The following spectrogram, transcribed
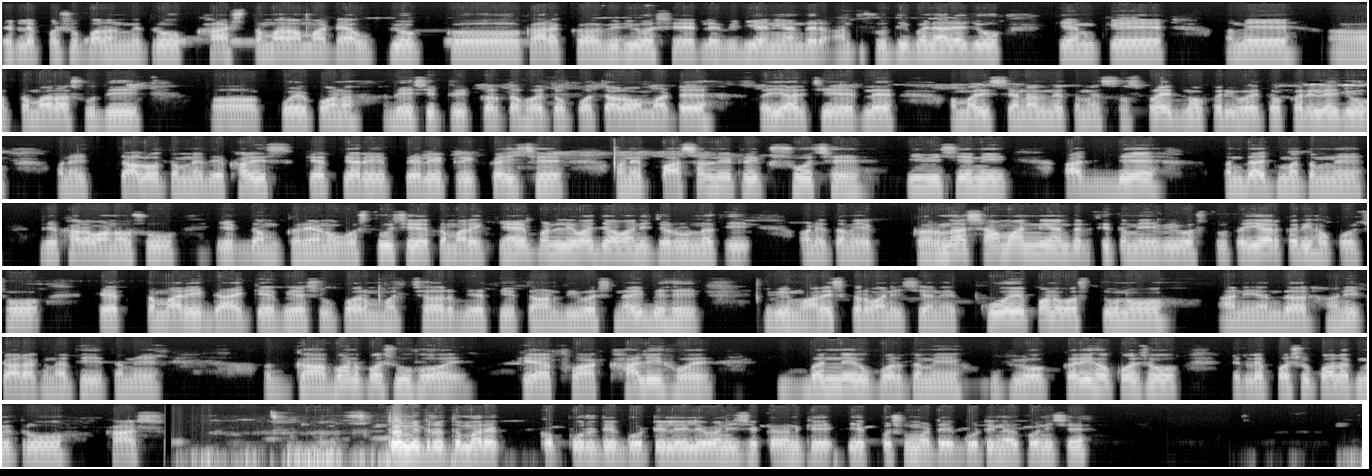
એટલે પશુપાલન મિત્રો, ખાસ તમારા માટે આ ઉપયોગકારક વીડિયો છે. એટલે વિડીયોની અંદર અંત સુધી બન્યા રહેજો. કેમ કે અમે તમારા સુધી કોઈ પણ દેશી ટ્રીક કરતા હોય તો પહોંચાડવા માટે તૈયાર છીએ. એટલે અમારી ચેનલને તમે સબસ્ક્રાઈબ ન કરી હોય તો કરી લેજો. અને ચાલો તમને દેખાડીશ કે અત્યારે પહેલી ટ્રીક કઈ છે અને પાછળની ટ્રીક શું છે એ વિશેની આજ બે અંદાજમાં તમને દેખાડવાનો છું. એકદમ ઘરેણું વસ્તુ છે. તમારે ક્યાંય પણ લેવા જવાની જરૂર નથી અને તમે ઘરના સામાનની અંદરથી તમે એવી વસ્તુ તૈયાર કરી શકો છો કે તમારી ગાય કે ભેંસ ઉપર મચ્છર બેથી ત્રણ દિવસ નહીં બેસે એવી માલિશ કરવાની છે અને કોઈ પણ વસ્તુનો આની અંદર હાનિકારક નથી. તમે ગાભણ પશુ હોય કે અથવા ખાલી હોય બંને ઉપર તમે ઉપયોગ કરી શકો છો. એટલે પશુપાલક મિત્રો, ખાસ તો મિત્રો, તમારે કપૂરથી ગોટી લઈ લેવાની છે, કારણ કે એક પશુ માટે ગોટી નાખવાની છે.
